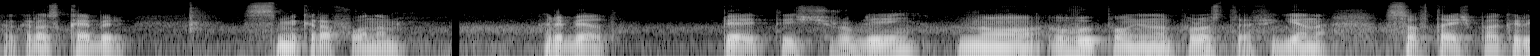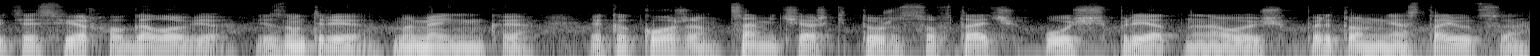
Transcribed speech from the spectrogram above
как раз кабель с микрофоном. Ребят, 5000 рублей, но выполнено просто офигенно. Софтач покрытие сверху, оголовье, изнутри, ну, мягенькая эко-кожа. Сами чашки тоже софтач, очень приятные на ощупь, притом не остаются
